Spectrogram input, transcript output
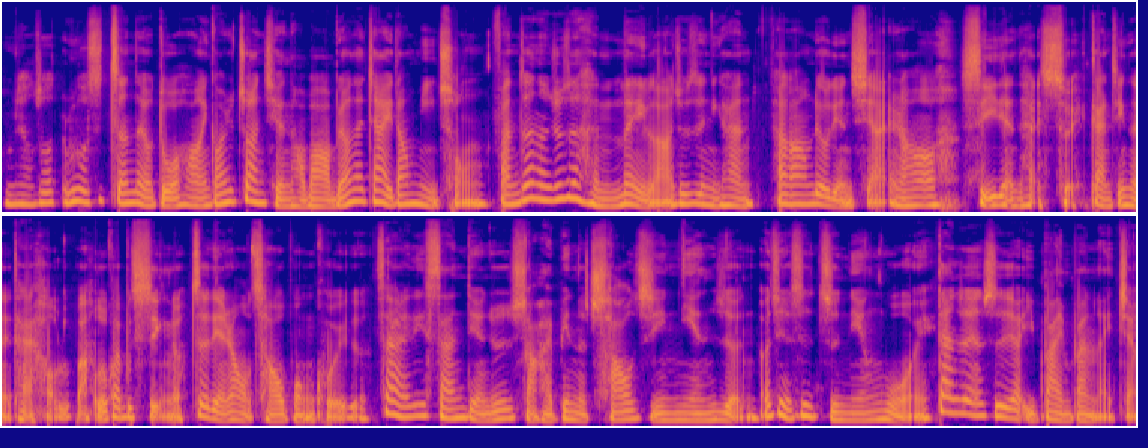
我们想说，如果是真的有多好，你赶快去赚钱好不好？不要要在家里当米虫。反正呢，就是很累啦。就是你看，他刚刚六点起来，然后 十一点才睡，感情也太好了吧？我都快不行了，这点让我超崩溃的。再来第三点，就是小孩变得超级粘人，而且是只粘我诶。但这件事要一半一半来讲，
